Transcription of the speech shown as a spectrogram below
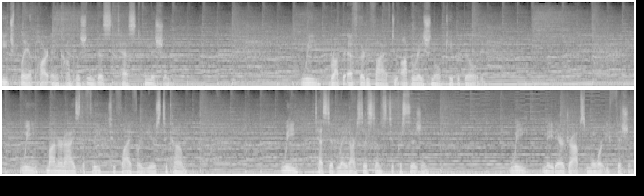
Each play a part in accomplishing this test mission. We brought the F 35 to operational capability. We modernized the fleet to fly for years to come. We tested radar systems to precision. We made airdrops more efficient,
